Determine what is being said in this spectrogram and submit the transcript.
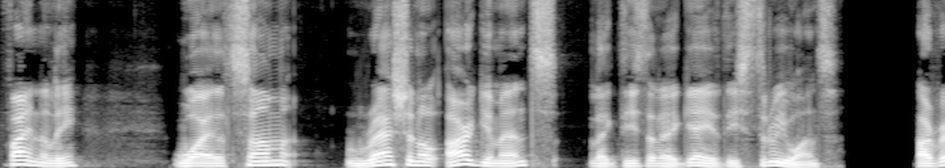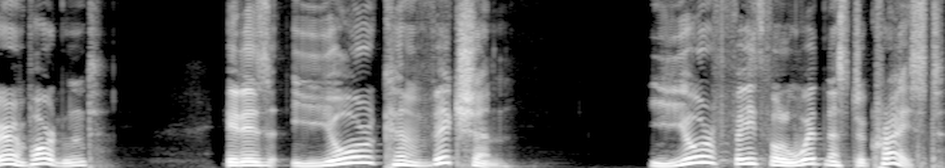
Finally, while some rational arguments, like these that I gave, these three ones, are very important, it is your conviction, your faithful witness to Christ,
